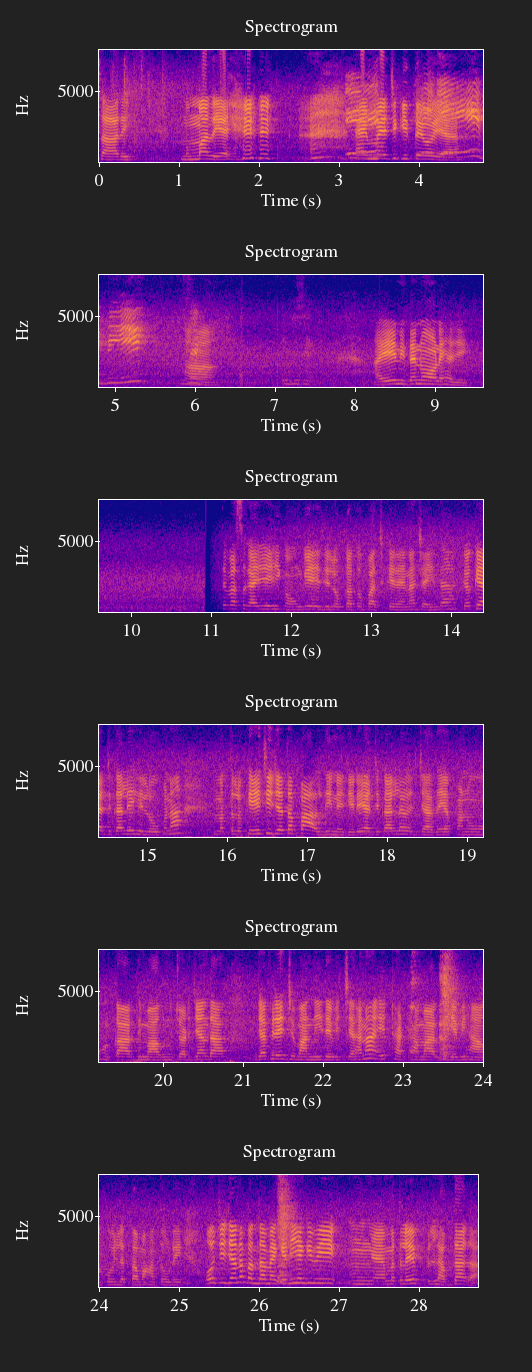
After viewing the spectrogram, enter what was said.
ਸਾਰੇ। ਮੰਮਾ ਦੇ ਐਮਏ ਚ ਕੀਤੇ ਹੋਏ ਹਾਂ। ਇਹ ਨਹੀਂ ਤੈਨੂੰ ਆਉਣੇ ਹਜੇ। ਤੇ ਬਸ ਗਾਈ ਇਹੀ ਕਹੂੰਗੀ, ਇਹ ਜਿਹੇ ਲੋਕਾਂ ਤੋਂ ਬਚ ਕੇ ਰਹਿਣਾ ਚਾਹੀਦਾ। ਕਿਉਂਕਿ ਅੱਜ ਕੱਲ ਇਹ ਲੋਕ ਨਾ, ਮਤਲਬ ਕਿ ਇਹ ਚੀਜ਼ਾਂ ਤਾਂ ਭਾਲਦੀ ਨੇ, ਜਿਹੜੇ ਅੱਜ ਕੱਲ ਜ਼ਿਆਦਾ ਆਪਾਂ ਨੂੰ ਹੰਕਾਰ ਦਿਮਾਗ ਨੂੰ ਚੜ ਜਾਂਦਾ। ਜਾਂ ਫਿਰ ਇਹ ਜਵਾਨੀ ਦੇ ਵਿੱਚ ਹਨਾ ਇਹ ਠਾਠਾ ਮਾਰਦੀ ਹੈ ਵੀ ਹਾਂ ਕੋਈ ਲੱਤਾਂ ਬਾਹਾਂ ਤੋੜੇ। ਉਹ ਚੀਜ਼ਾਂ ਨਾ ਬੰਦਾ ਮੈਂ ਕਹਿੰਦੀ ਹਾਂ ਕਿ ਵੀ ਅਮ, ਮਤਲਬ ਇਹ ਲੱਭਦਾਗਾ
